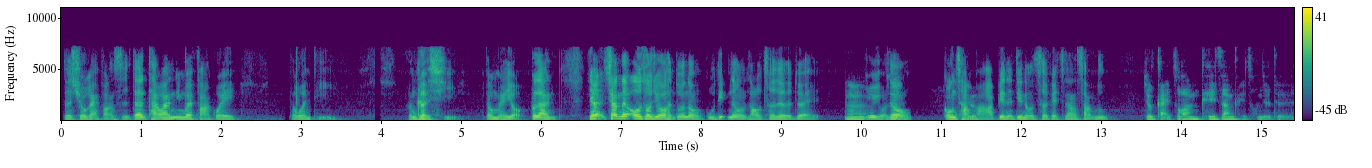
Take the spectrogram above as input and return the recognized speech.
的修改方式，但是台湾因为法规的问题，很可惜。都没有，不然像像那欧洲就有很多那种古典那种老车，对不对？嗯，就有那种工厂把它变成电动车，可以正常上路，就改装可以这样改装就对了。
